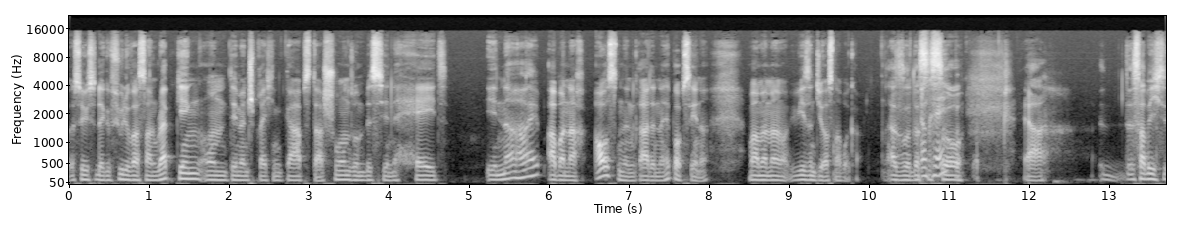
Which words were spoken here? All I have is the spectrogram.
das höchste der Gefühle, was an Rap ging. Und dementsprechend gab es da schon so ein bisschen Hate innerhalb, aber nach außen, gerade in der Hip-Hop-Szene, war man immer, wir sind die Osnabrücker. Also das okay. ist so, ja, das habe ich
